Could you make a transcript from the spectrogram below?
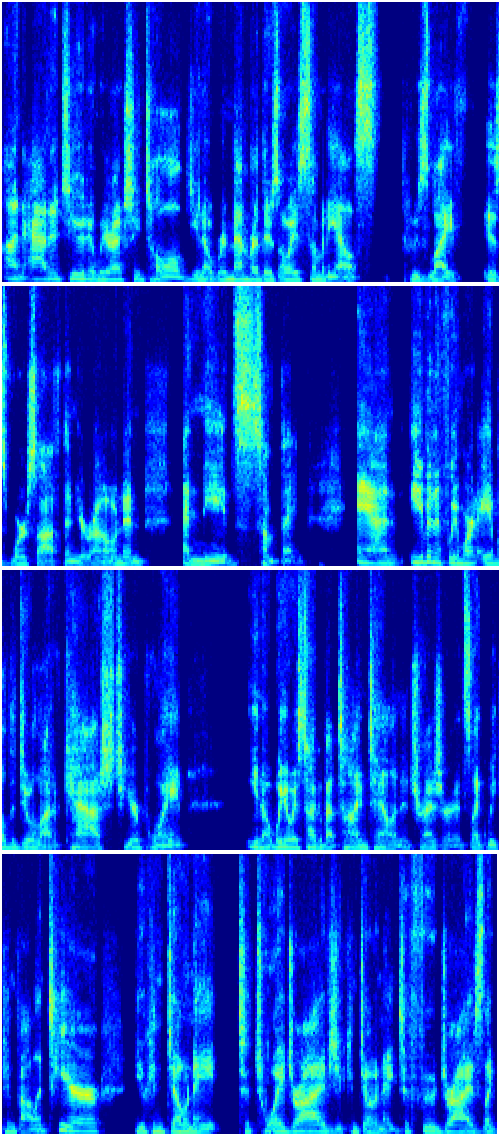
an attitude and we were actually told, you know, remember there's always somebody else whose life is worse off than your own and and needs something. And even if we weren't able to do a lot of cash, to your point, you know, we always talk about time, talent, and treasure. It's like we can volunteer, you can donate to toy drives, you can donate to food drives. Like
